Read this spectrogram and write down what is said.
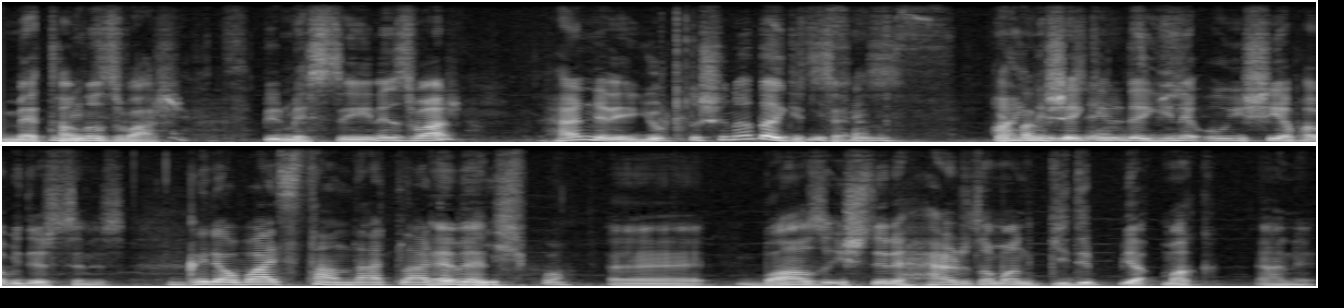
metanız var. Bir mesleğiniz var. Her nereye yurt dışına da gitseniz. Gitseniz Aynı şekilde yine o işi yapabilirsiniz. Global standartlarda Evet. bir iş bu. Ee, bazı işleri her zaman gidip yapmak Yani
